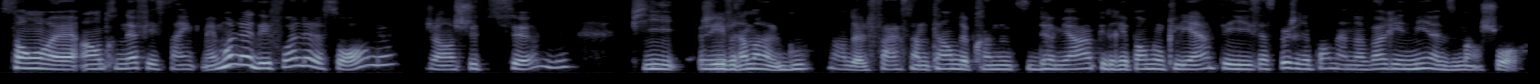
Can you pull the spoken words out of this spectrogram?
sont euh, entre 9 et 5. Mais moi, là, des fois, le soir, là, genre, je suis toute seule, puis j'ai vraiment le goût de le faire. Ça me tente de prendre une petite demi-heure puis de répondre aux clients. Puis ça se peut que je réponde à 9h30 un dimanche soir.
